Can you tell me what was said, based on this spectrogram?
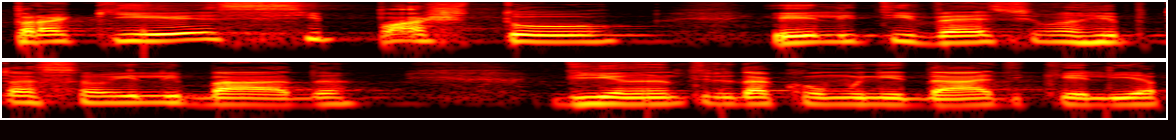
para que esse pastor ele tivesse uma reputação ilibada diante da comunidade que ele ia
